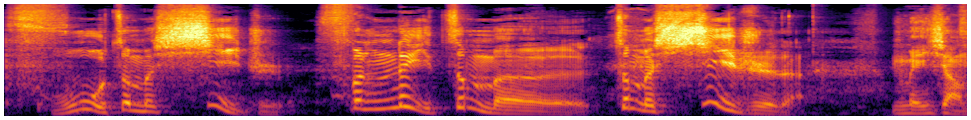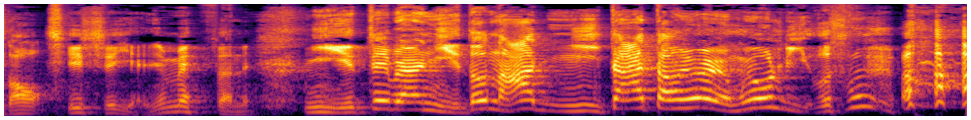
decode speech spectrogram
服务这么细致，分类这么这么细致的，没想到。其实人家没分类。你这边你都拿你家当院有没有李子树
